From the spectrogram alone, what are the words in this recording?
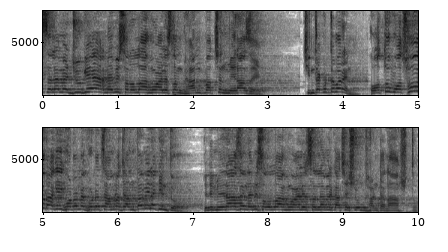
ইসলামের যুগে, আর নবী সাল্লাহ আলাইসলাম ঘ্রাণ পাচ্ছেন মেরাজে। চিন্তা করতে পারেন? কত বছর আগে ঘটনা ঘটেছে আমরা জানতামই না কিন্তু। যদি মেরাজে নবী সাল্লাহ আলিয়াল্লামের কাছে সুখ ঘণ্টা না আসতো।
